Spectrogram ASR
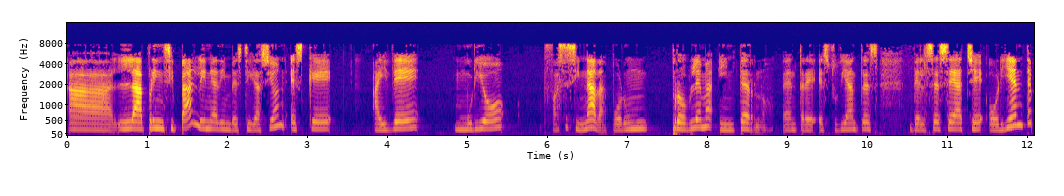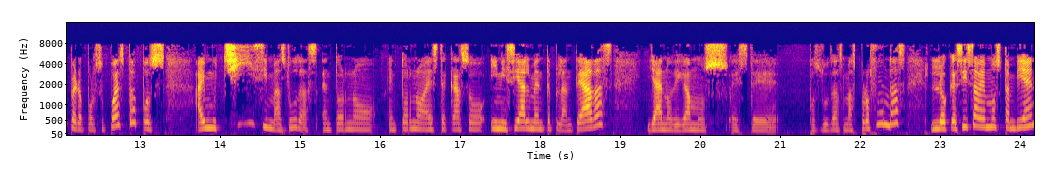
ah, la principal línea de investigación es que Aide murió, fue asesinada por un problema interno entre estudiantes del CCH Oriente, pero por supuesto, pues hay muchísimas dudas en torno en torno a este caso inicialmente planteadas, ya no digamos este pues dudas más profundas. Lo que sí sabemos también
